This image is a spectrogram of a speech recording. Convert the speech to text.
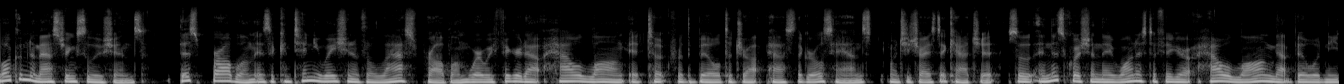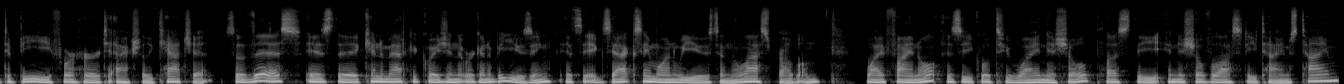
Welcome to Mastering Solutions. This problem is a continuation of the last problem where we figured out how long it took for the bill to drop past the girl's hands when she tries to catch it. So in this question, they want us to figure out how long that bill would need to be for her to actually catch it. So this is the kinematic equation that we're going to be using. It's the exact same one we used in the last problem. y final is equal to y initial plus the initial velocity times time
